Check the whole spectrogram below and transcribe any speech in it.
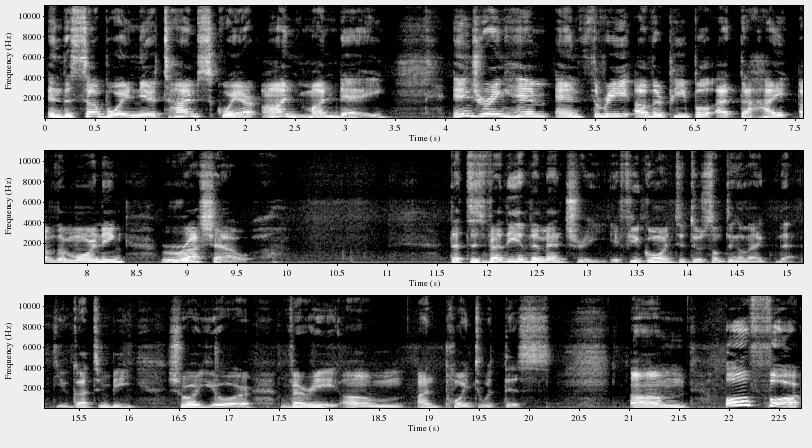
in the subway near Times Square on Monday, injuring him and three other people at the height of the morning rush hour. That is very elementary if you're going to do something like that. You got to be sure you're very um on point with this. Um all four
